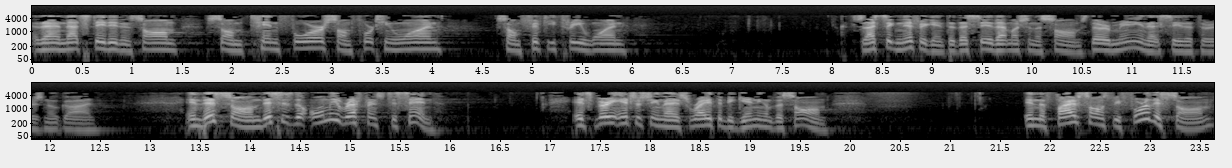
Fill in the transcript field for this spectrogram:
And then that's stated in Psalm Psalm 10:4, Psalm 14:1, Psalm 53:1, so that's significant that they say that much in the Psalms. There are many that say that there is no God. In this psalm, this is the only reference to sin. It's very interesting that it's right at the beginning of the psalm. In the five psalms before this psalm,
